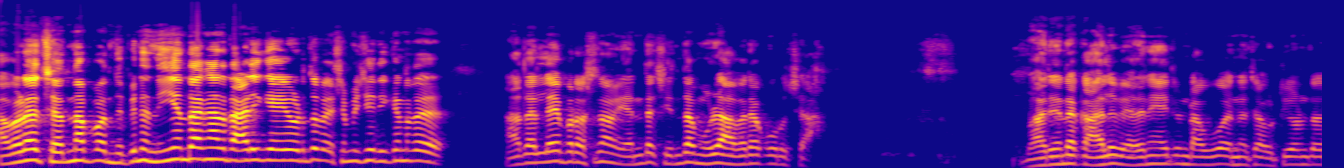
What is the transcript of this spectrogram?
അവിടെ ചെന്നപ്പോൾ പിന്നെ നീ എന്താ അങ്ങനെ താടി കൈ കൊടുത്ത് വിഷമിച്ചിരിക്കണത്? അതല്ലേ പ്രശ്നം. എന്റെ ചിന്ത മുഴുവൻ അവരെ കുറിച്ചാ. ഭാര്യന്റെ കാൽ വേദനയായിട്ടുണ്ടാവുമോ എന്നെ ചവിട്ടിയോണ്ട്?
